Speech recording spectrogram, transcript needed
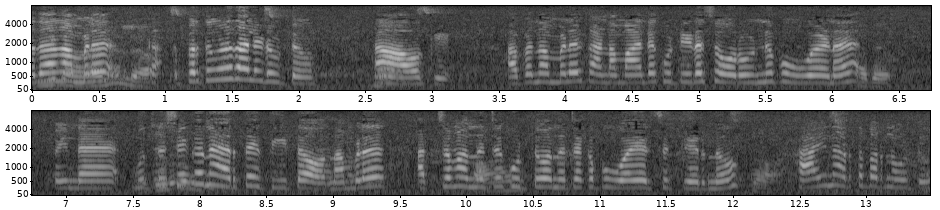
അപ്പൊ നമ്മൾ ഇപ്പുറത്തും കൂടെ തലയുടെ വിട്ടു ആ ഓക്കെ. അപ്പൊ നമ്മൾ കണ്ണമ്മാന്റെ കുട്ടിയുടെ ഷോറൂമിന് പോവാണ്. പിന്നെ മുത്തശ്ശിയൊക്കെ നേരത്തെ എത്തിട്ടോ? നമ്മൾ അച്ഛൻ വന്നിട്ട് കുട്ടു വന്നിട്ടൊക്കെ പോവാ വിചാരിച്ചിരുന്നു ഹായ് നേരത്തെ പറഞ്ഞു വിട്ടു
